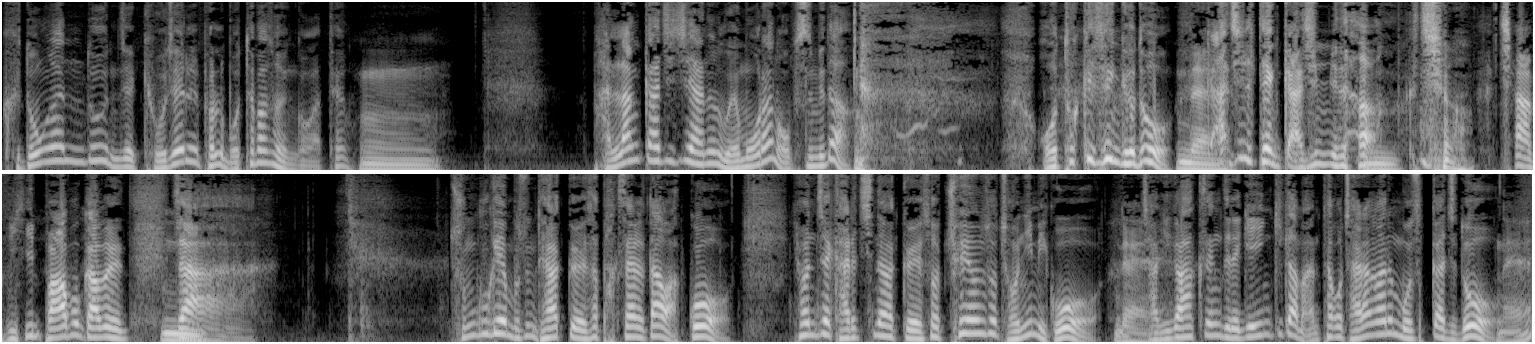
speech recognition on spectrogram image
그동안도 이제 교제를 별로 못 해봐서인 것 같아요. 음. 발랑 까지지 않은 외모란 없습니다. 어떻게 생겨도 네. 까질 땐 까집니다. 음, 그쵸. 참, 이 바보 가면, 음. 자. 중국의 무슨 대학교에서 박사를 따왔고, 현재 가르치는 학교에서 최연소 전임이고, 네. 자기가 학생들에게 인기가 많다고 자랑하는 모습까지도 네.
